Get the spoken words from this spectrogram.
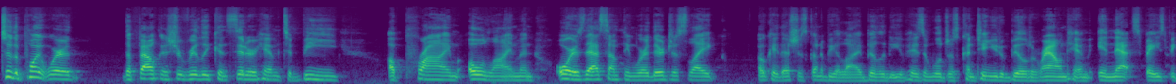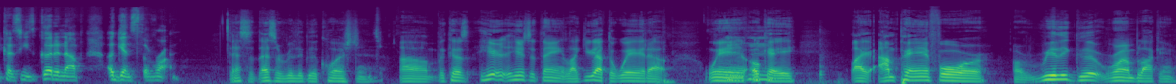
to the point where the Falcons should really consider him to be a prime O lineman, or is that something where they're just like, okay, that's just going to be a liability of his, and we'll just continue to build around him in that space because he's good enough against the run? That's a, that's a really good question um, because here here's the thing: like you have to weigh it out. When mm-hmm. okay, like I'm paying for a really good run blocking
